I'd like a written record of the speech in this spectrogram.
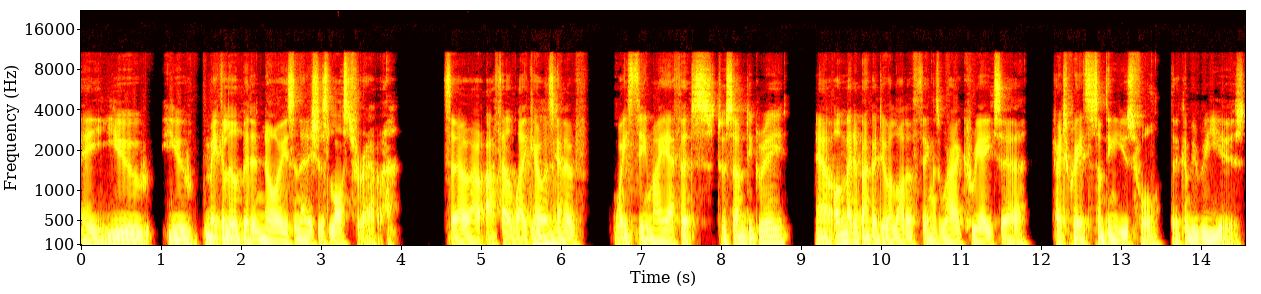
you you make a little bit of noise and then it's just lost forever. So I, I felt like mm. I was mm. kind of wasting my efforts to some degree. Now on Metabunk I do a lot of things where I create a, try to create something useful that can be reused.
